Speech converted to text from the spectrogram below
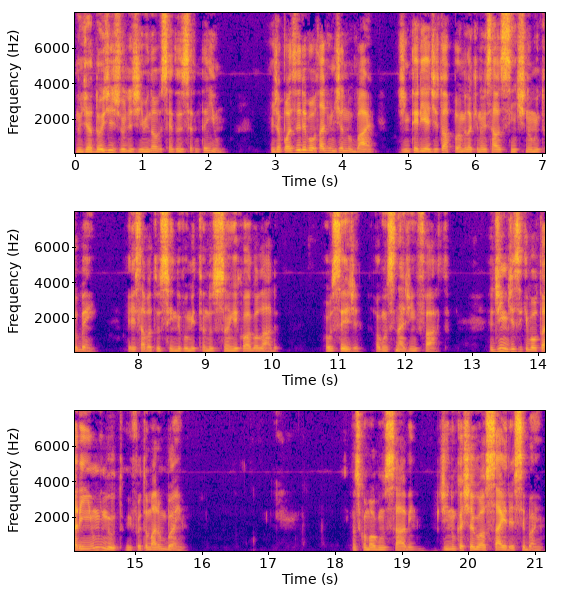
no dia 2 de julho de 1971, onde após ele voltar de um dia no bar, Jim teria dito a Pamela que não estava se sentindo muito bem. Ele estava tossindo e vomitando sangue coagulado. Ou seja, alguns sinais de infarto. Jim disse que voltaria em um minuto e foi tomar um banho. Mas como alguns sabem, Jim nunca chegou a sair desse banho.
